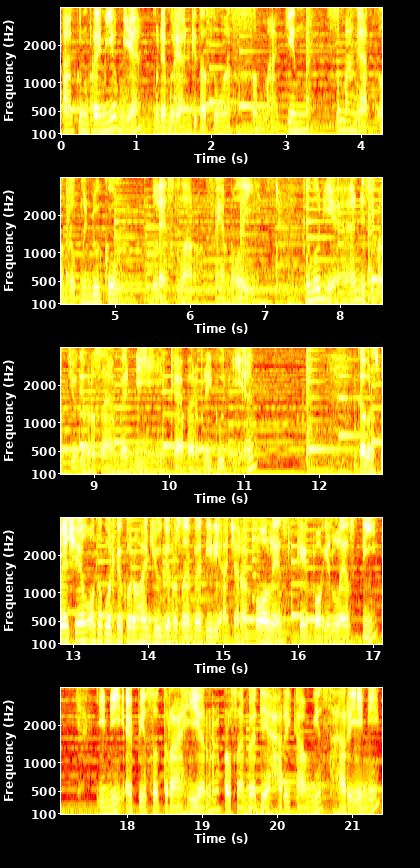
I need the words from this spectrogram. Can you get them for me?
akun premium ya. Mudah-mudahan kita semua semakin semangat untuk mendukung Leslar Family Kemudian disimak juga persahabat di kabar berikutnya. Kabar spesial untuk warga Konoha juga persahabat di acara Poles Kepoin Lesti. Ini episode terakhir persahabat ya hari Kamis hari ini.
